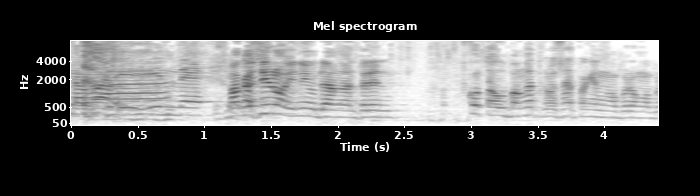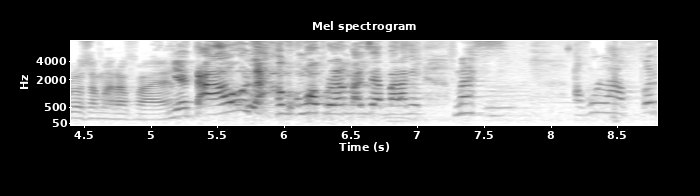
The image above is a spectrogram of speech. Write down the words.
sama Iin deh. Makasih loh ini udah nganterin. Kok tahu banget kalau saya pengen ngobrol-ngobrol sama Rafael? Ya tahu lah, mau ngobrol sama siapa lagi. Mas, aku lapar.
